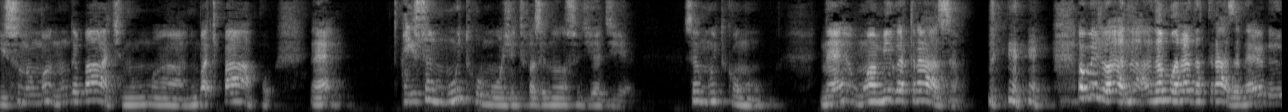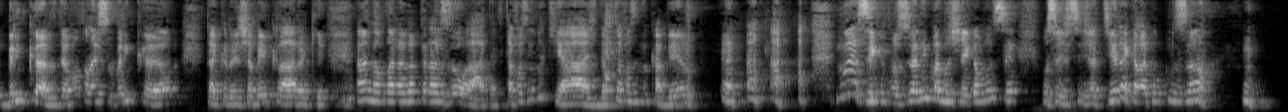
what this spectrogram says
Isso numa, num debate, numa, num bate-papo, né? Isso é muito comum a gente fazer no nosso dia a dia. Isso é muito comum, né? Um amigo atrasa, Ou melhor, a, namorada atrasa, né? Brincando, então eu vou falar isso brincando, tá? Quero deixar bem claro aqui. A namorada atrasou, ah, deve estar tá fazendo maquiagem, deve estar tá fazendo cabelo. Não é assim que funciona, e quando chega você, ou seja, você já tira aquela conclusão.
